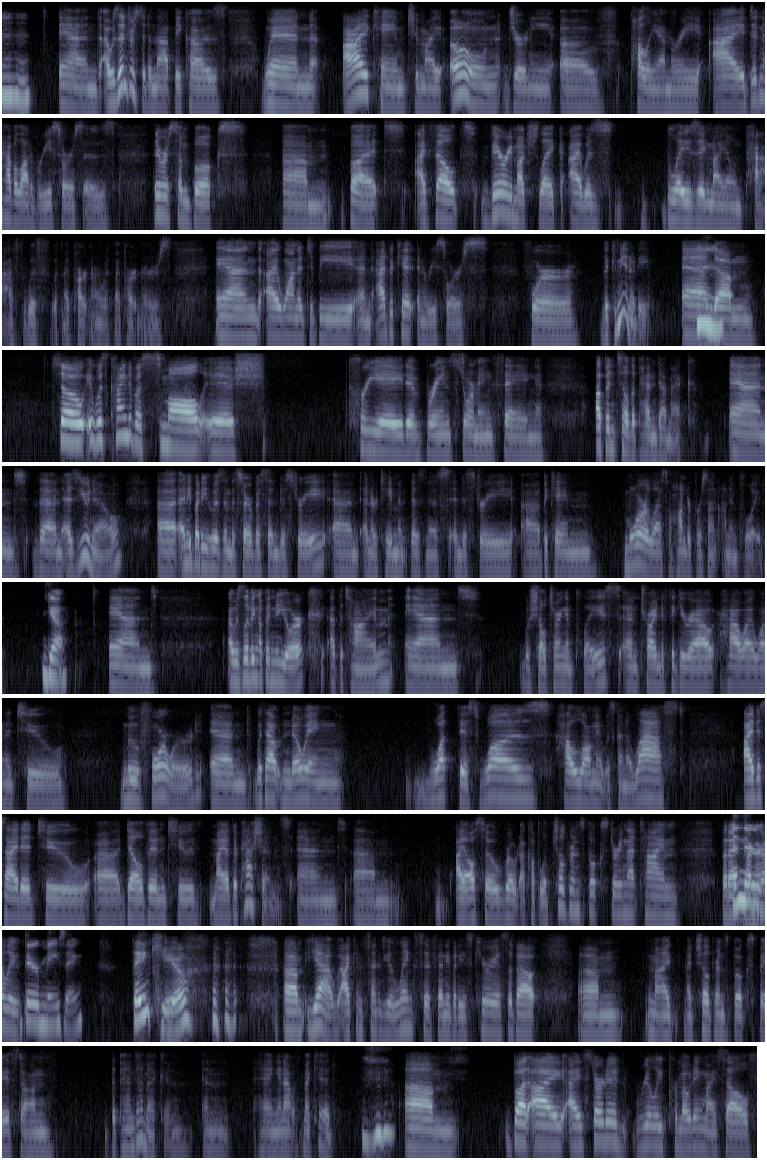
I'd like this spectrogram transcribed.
Mm-hmm. And I was interested in that because when I came to my own journey of polyamory, I didn't have a lot of resources. There were some books, um, but I felt very much like I was blazing my own path with, with my partner, with my partners. And I wanted to be an advocate and resource for the community. And um, so it was kind of a small-ish creative brainstorming thing up until the pandemic. And then, as you know, uh, anybody who is in the service industry and entertainment business industry uh, became more or less 100% unemployed. Yeah. And I was living up in New York at the time and was sheltering in place and trying to figure out how I wanted to move forward. And without knowing what this was, how long it was going to last, I decided to uh, delve into my other passions. And um, I also wrote a couple of children's books during that time. But I and they're primarily they're amazing. Thank you. um, yeah, I can send you links if anybody's curious about um, my my children's books based on the pandemic and and hanging out with my kid. Um, but I I started really promoting myself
